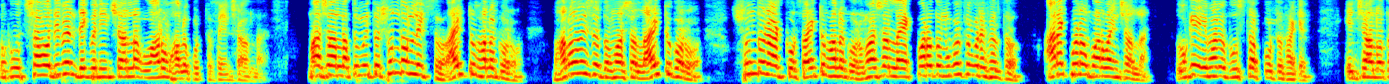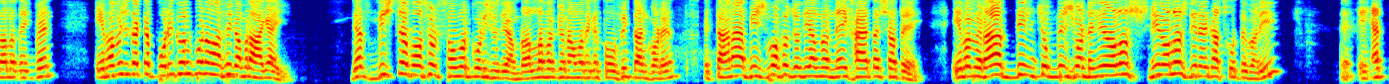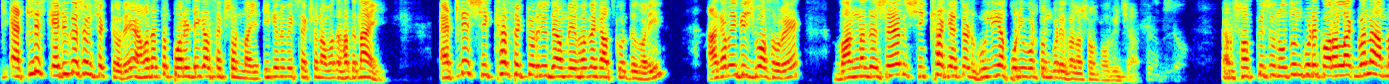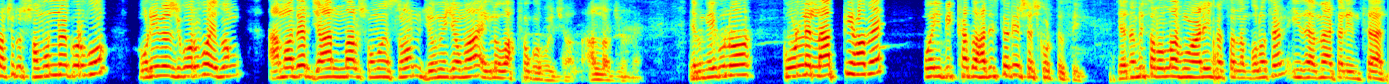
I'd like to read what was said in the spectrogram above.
ওকে উৎসাহ দিবেন, দেখবেন ইনশাআল্লাহ ও আরও ভালো করতেছে ইনশাআল্লাহ। মাশাআল্লাহ, তুমি তো সুন্দর লিখছো আরেকটু ভালো করো। ভালো হয়েছে তো, মাশাআল্লাহ আরেকটু করো। সুন্দর আর্ট করছ আরেকটু ভালো করো। মাশাআল্লাহ একবারও তো মুখস্থ করে ফেলছো আরেকবারও পারবা ইনশাল্লাহ ওকে এভাবে বুস্ট আপ করতে থাকেন। ইনশাআল্লাহ তাহলে দেখবেন, এভাবে যদি একটা পরিকল্পনা মাফিক আমরা আগাই জাস্ট বিশটা বছর সবর করি যদি আমরা। আল্লাহ যেন আমাদেরকে তৌফিক দান করেন। টানা বিশ বছর যদি আমরা নেক হায়াতের সাথে এভাবে রাত দিন চব্বিশ ঘণ্টা নিরলস নিরলস দিনের কাজ করতে পারি এডুকেশন সেক্টরে আমাদের তো পলিটিক্যাল সেকশন নাই ইকোনমিক সেকশন আমাদের হাতে নাই। অ্যাটলিস্ট শিক্ষা সেক্টরে যদি আমরা এভাবে কাজ করতে পারি, আগামী বিশ বছরে বাংলাদেশের শিক্ষা ক্ষেত্রে হুলিয়া পরিবর্তন করে ফেলা সম্ভব, ইনশাআল্লাহ। কারণ সবকিছু নতুন করে করা লাগবে না, আমরা শুধু সমন্বয় করব পরিবেশ করব এবং আমাদের জানমাল সময় শ্রম জমি জমা এগুলো ওয়াকফ করব ইনশাআল্লাহ, আল্লাহর জন্য। এবং এগুলো করলে লাভ কি হবে? ওই বিখ্যাত হাদিসটা দিয়ে শেষ করতেছি। যে নবী সাল্লাল্লাহু আলাইহি ওয়াসাল্লাম বলেছেন, ইযা মাতাল ইনসান।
